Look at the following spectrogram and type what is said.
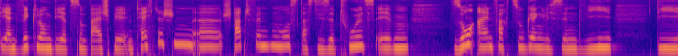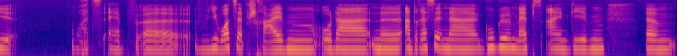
die Entwicklung, die jetzt zum Beispiel im Technischen äh, stattfinden muss, dass diese Tools eben so einfach zugänglich sind wie die WhatsApp, äh, wie WhatsApp schreiben oder eine Adresse in der Google Maps eingeben. Ähm,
